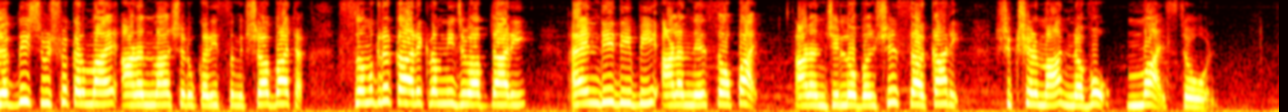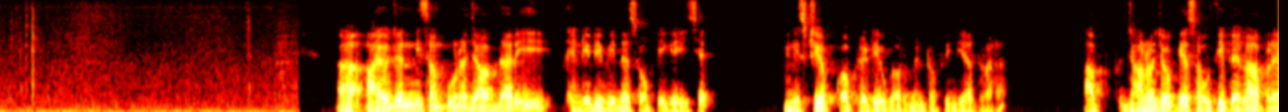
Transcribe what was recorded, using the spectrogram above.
જગદીશ વિશ્વકર્માએ આણંદમાં શરૂ કરી સમીક્ષા બેઠક. સમગ્ર કાર્યક્રમની જવાબદારી એનડીડીબી આણંદને સોંપાઈ. આણંદ જિલ્લો બનશે સહકારી. શિક્ષણમાં નવો માઇલસ્ટોન આયોજનની સંપૂર્ણ જવાબદારી એનડીડીબીને સોંપી ગઈ છે. Ministry of cooperative government of India દ્વારા. આપ જાણો છો કે સૌથી પહેલાં આપણે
